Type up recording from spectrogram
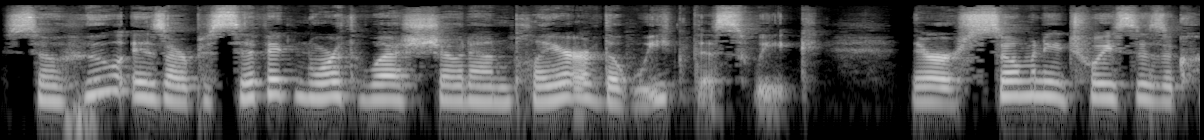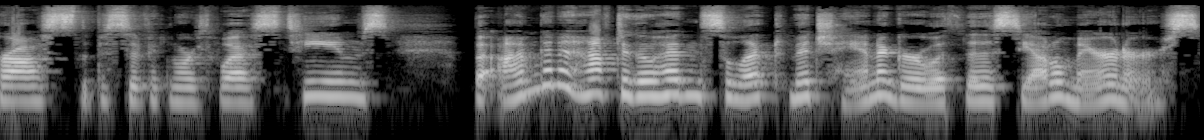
So, who is our Pacific Northwest Showdown Player of the Week this week? There are so many choices across the Pacific Northwest teams, but I'm going to have to go ahead and select Mitch Haniger with the Seattle Mariners.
